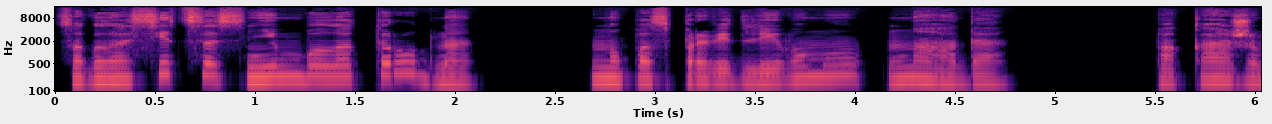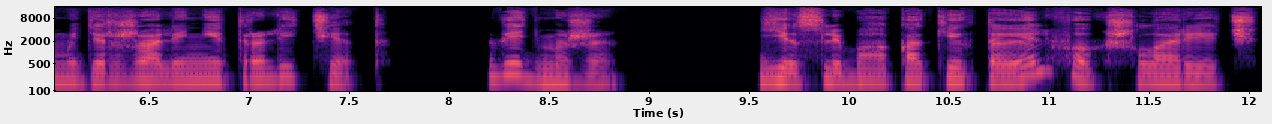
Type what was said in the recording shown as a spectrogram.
Согласиться с ним было трудно, но по-справедливому надо. Пока же мы держали нейтралитет. Ведьмы же. Если бы о каких-то эльфах шла речь.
